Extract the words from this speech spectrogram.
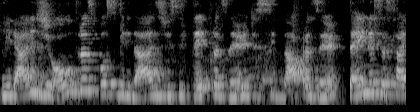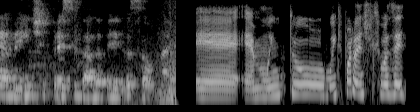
milhares de outras possibilidades de se ter prazer, de se dar prazer, sem necessariamente precisar da penetração, né? É, é, muito, muito importante que você,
